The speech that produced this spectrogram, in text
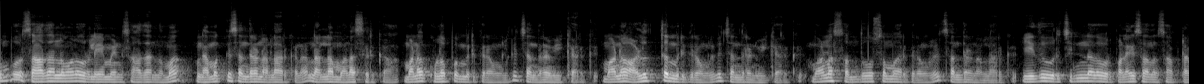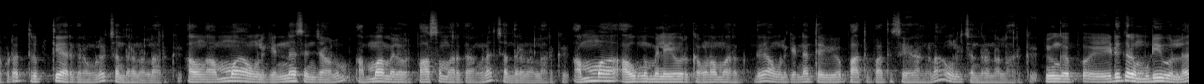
ரொம்ப சாதாரணமான ஒரு லேமேன் சாதாரணமாக நமக்கு சந்திரன் நல்லா இருக்குன்னா நல்ல மனசு இருக்கா? மன குழப்பம் இருக்கிறவங்களுக்கு சந்திரன் வீக்காக இருக்குது மன அழுத்தம் இருக்கிறவங்களுக்கு சந்திரன் வீக்காக இருக்குது மன சந்தோஷமாக இருக்கிறவங்களுக்கு சந்திரன் நல்லா இருக்குது எது ஒரு சின்னதாக ஒரு பழைய சாதம் சாப்பிட்டா கூட திருப்தியாக இருக்கிறவங்களுக்கு சந்திரன் நல்லா இருக்குது அவங்க அம்மா அவங்களுக்கு என்ன செஞ்சாலும் அம்மா மேலே ஒரு பாசமாக இருக்காங்கன்னா சந்திரன் நல்லா இருக்குது அம்மா அவங்க மேலேயே ஒரு கவனமாக இருக்குது அவங்களுக்கு என்ன தேவையோ பார்த்து பார்த்து செய்கிறாங்கன்னா அவங்களுக்கு சந்திரன் நல்லா இருக்குது இவங்க இப்போ எடுக்கிற முடிவுகளில்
